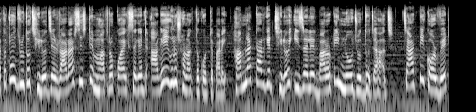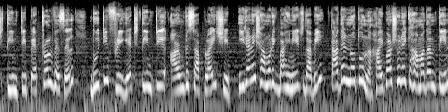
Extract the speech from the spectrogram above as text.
এতটাই দ্রুত ছিল যে রাডার সিস্টেম মাত্র কয়েক সেকেন্ড আগে এগুলো শনাক্ত করতে পারে। হামলার টার্গেট ছিল ইসরায়েলের বারোটি নৌযুদ্ধ জাহাজ, চারটি করভেট, তিনটি পেট্রোল ভেসেল, দুইটি ফ্রিগেট, তিনটি আর্মড সাপ্লাই শিপ। ইরানি সামরিক বাহিনীর দাবি তাদের নতুন হাইপারসনিক হামাদান তিন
